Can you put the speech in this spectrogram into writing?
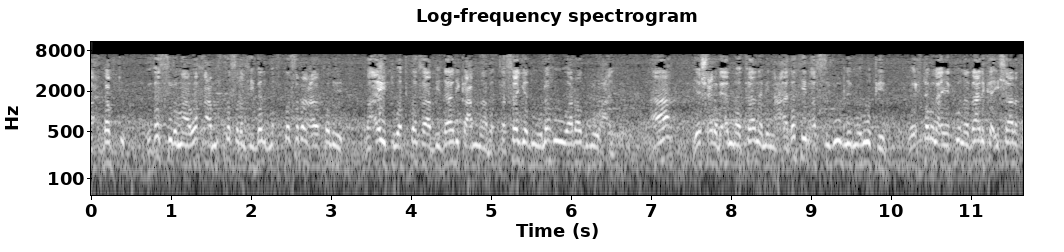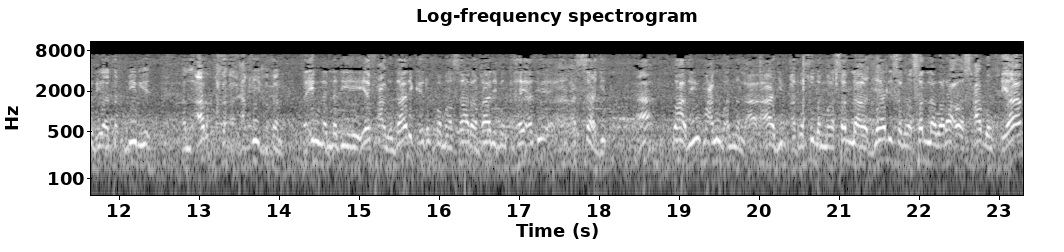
احببت يفسر ما وقع مختصرا في بل مختصرا على قوله رأيت واكتفى بذلك عما فسجدوا له ورضوا عنه. ها يشعر بأنه كان من عادتهم السجود لملوكهم ويحتمل أن يكون ذلك إشارة إلى تقدير الأرض حقيقة. فإن الذي يفعل ذلك ربما صار غالبا كهيئة الساجد. ها؟ وهذه معلوم أن العاجب الرسول لما صلى جالسا وصلى وراء أصحابه القيام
